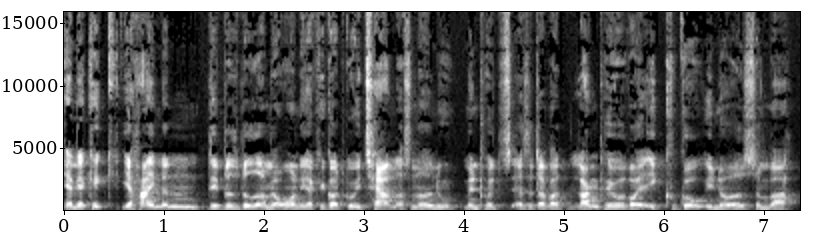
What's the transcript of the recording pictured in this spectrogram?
Jamen, jeg kan ikke, jeg har en anden, det er blevet bedre med årene, jeg kan godt gå i tern og sådan noget nu, men på et, altså, der var lange perioder, hvor jeg ikke kunne gå i noget, som var,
